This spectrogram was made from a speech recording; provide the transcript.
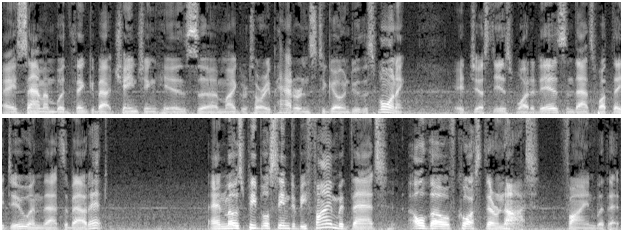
a salmon would think about changing his uh, migratory patterns to go and do the spawning it just is what it is and that's what they do and that's about it and most people seem to be fine with that, although, of course, they're not fine with it.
